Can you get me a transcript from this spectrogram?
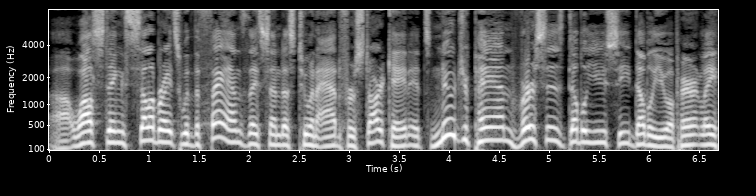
Uh, while Sting celebrates with the fans, they send us to an ad for Starcade. It's New Japan versus WCW, apparently,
